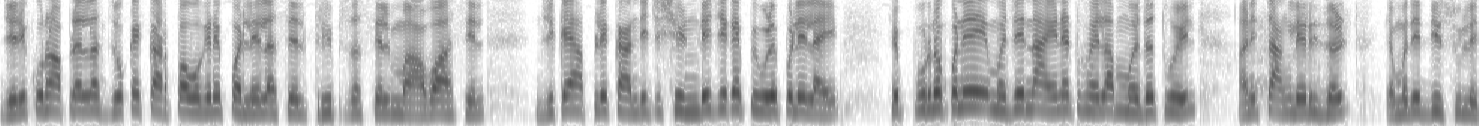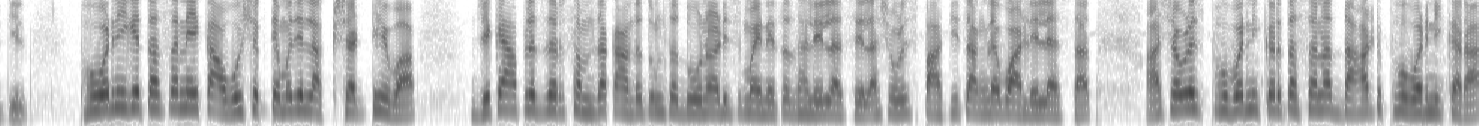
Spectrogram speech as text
जेणेकरून आपल्याला जो काही करपा वगैरे पडलेला असेल थ्रिप्स असेल मावा असेल जे काही आपले कांद्याचे शेंडे जे काही पिवळे पडलेले आहे हे पूर्णपणे म्हणजे नायनाट व्हायला मदत होईल आणि चांगले रिझल्ट त्यामध्ये दिसून येतील. फवारणी घेत असताना एक आवश्यक त्यामध्ये लक्षात ठेवा. जे काय आपलं जर समजा कांदा तुमचा दोन अडीच महिन्याचा झालेला असेल अशा वेळेस पाती चांगल्या वाढलेल्या असतात. अशा वेळेस फवारणी करत असताना दाट फवारणी करा.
